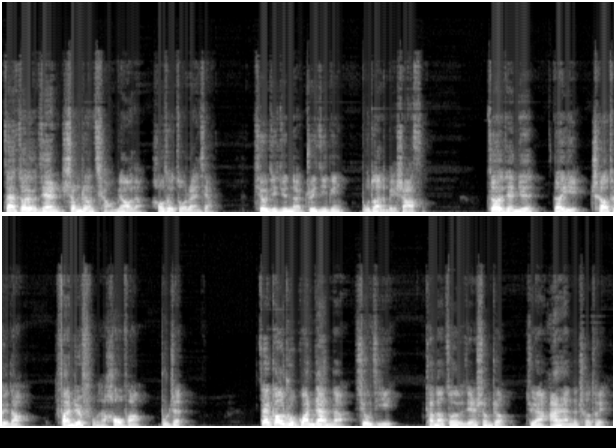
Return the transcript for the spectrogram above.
在佐久间胜政巧妙的后退作战下，秀吉军的追击兵不断的被杀死，佐久间军得以撤退到范之府的后方布阵。在高处观战的秀吉看到佐久间胜政居然安然的撤退，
